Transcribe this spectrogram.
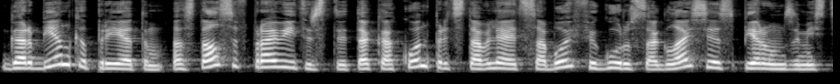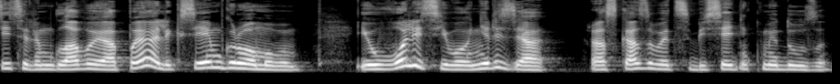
Горбенко при этом остался в правительстве, так как он представляет собой фигуру согласия с первым заместителем главы АП Алексеем Громовым, и уволить его нельзя. Рассказывает собеседник «Медузы».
